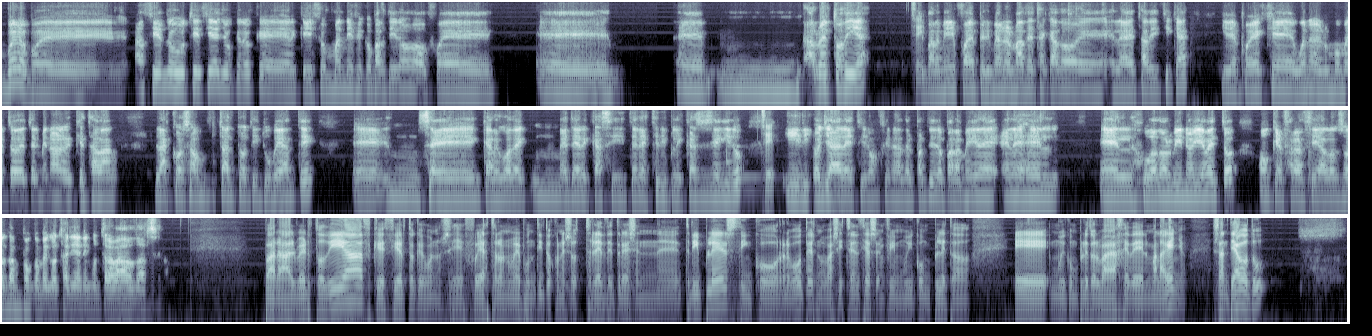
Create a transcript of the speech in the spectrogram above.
Bueno, pues haciendo justicia, yo creo que el que hizo un magnífico partido fue eh, eh, mm, Alberto Díaz, que para mí fue el primero, el más destacado en, las estadísticas, y después que, bueno, en un momento determinado en el que estaban las cosas un tanto titubeantes, eh, se encargó de meter casi tres triples casi seguidos y dio ya el estirón final del partido. Para mí él es el, el jugador vino y evento, aunque Francia Alonso tampoco me costaría ningún trabajo dárselo para Alberto Díaz, que es cierto que bueno, se fue hasta los nueve puntitos con esos 3 de 3 en eh, triples, cinco rebotes, nueve asistencias, en fin, muy completo, eh, muy completo el bagaje del malagueño. Santiago, ¿tú?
